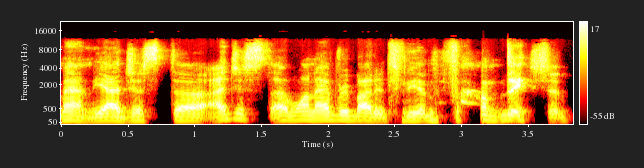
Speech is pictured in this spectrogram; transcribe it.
man, yeah, just uh, I just I want everybody to be in the foundation.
